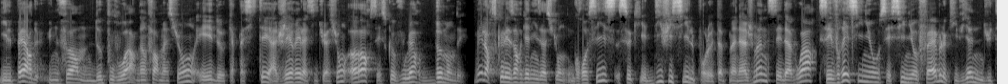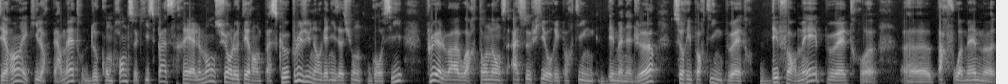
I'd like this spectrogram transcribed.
ils perdent une forme de pouvoir, d'information et de capacité à gérer la situation. Or, c'est ce que vous leur demandez. Mais lorsque les organisations grossissent, ce qui est difficile pour le top management, c'est d'avoir ces vrais signaux, ces signaux faibles qui viennent du terrain et qui leur permettent de comprendre ce qui se passe réellement sur le terrain. Parce que plus une organisation grossit, plus elle va avoir tendance à se fier au reporting des managers. Ce reporting peut être déformé, peut être euh, euh, parfois même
